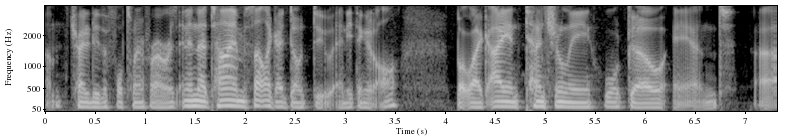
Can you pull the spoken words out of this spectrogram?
Um, try to do the full 24 hours. And in that time, it's not like I don't do anything at all, but like I intentionally will go and uh,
